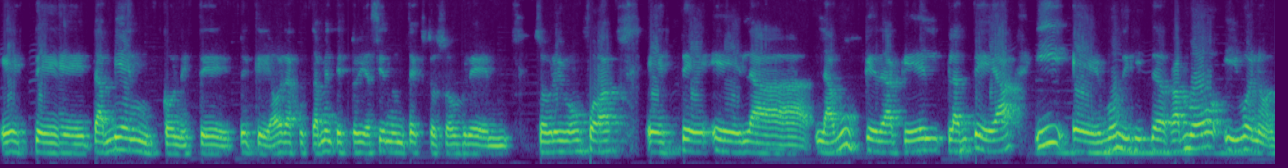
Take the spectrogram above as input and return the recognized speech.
este, también con este, que ahora justamente estoy haciendo un texto sobre, sobre Bonfoy, este, eh, la, la, búsqueda que él plantea y eh, vos dijiste Rambo y bueno,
